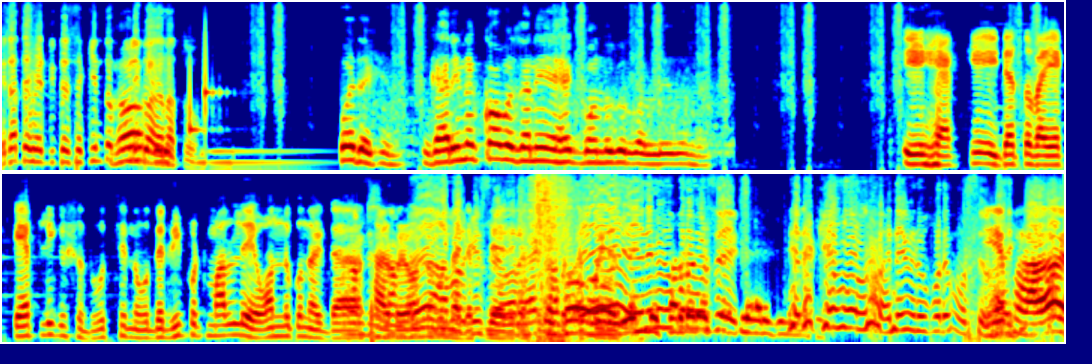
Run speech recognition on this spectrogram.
এটাতে হেড দিতেছে কিন্তু গুলি করে না তো। ওই দেখেন গাড়ি না কবে জানি হ্যাক বন্ধ করবার জানে এই হ্যাকে এটা তো ভাই একটা অ্যাপ্লিকেশন বুঝছেন? ওদের রিপোর্ট মারলে অন্য কোনো একটা সার্ভার অন্য কোনো একটা গেছে player আবার এর হ্যাক কাছে। কথা বলে, এনিমির উপরে পড়ছে। এটা এ ভাই।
